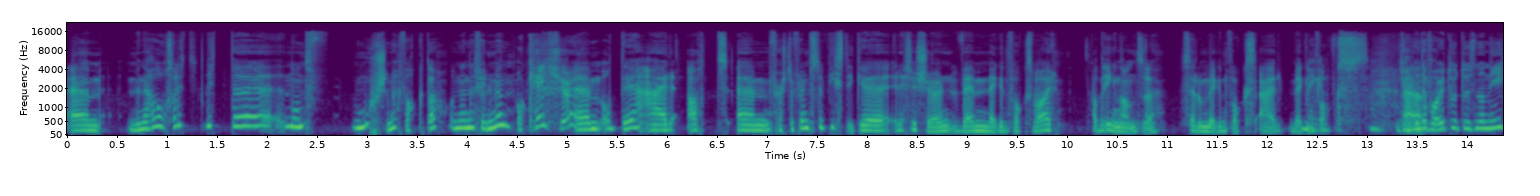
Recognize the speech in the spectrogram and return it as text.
Um, men jeg hadde også litt, litt uh, noen morsomme fakta om denne filmen. OK, kjør. Um, og det er at um, først og fremst visste ikke regissøren hvem Megan Fox var. Hadde ingen anelse, selv om Megan Fox er Megan, Megan Fox. Ja, men det var jo 2009.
